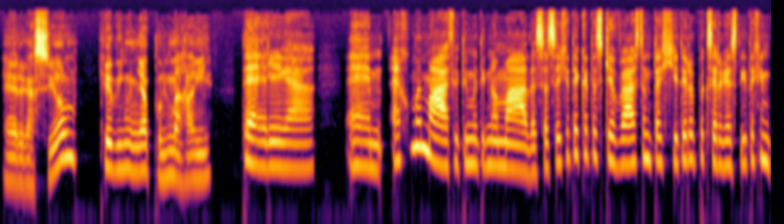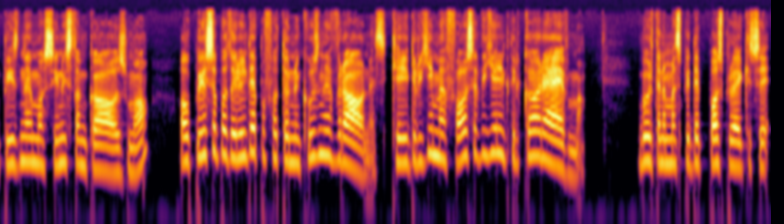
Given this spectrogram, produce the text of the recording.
εργασιών και δίνει μια πολύ μεγάλη. Τέλεια. Ε, έχουμε μάθει ότι με την ομάδα σας έχετε κατασκευάσει τον ταχύτερο επεξεργαστή τεχνητής νοημοσύνης στον κόσμο, ο οποίος αποτελείται από φωτονικούς νευρώνες και λειτουργεί με φως αντί για ηλεκτρικό ρεύμα. Μπορείτε να μας πείτε πώς προέκυψε,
